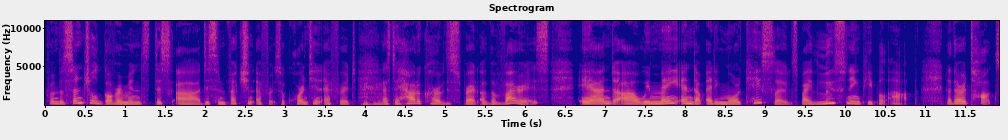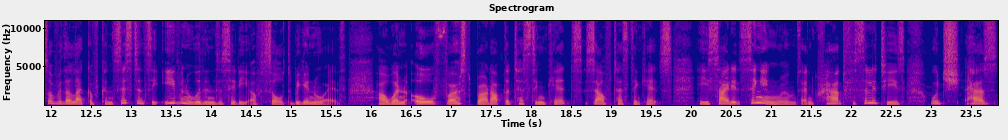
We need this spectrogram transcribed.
from the central government's dis, uh, disinfection efforts or quarantine effort mm-hmm. as to how to curb the spread of the virus and uh, we may end up adding more caseloads by loosening people up. Now, there are talks over the lack of consistency even within the city of Seoul to begin with. Uh, when O first brought up the testing kits, self testing kits, he cited singing rooms and crowd facilities, which has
